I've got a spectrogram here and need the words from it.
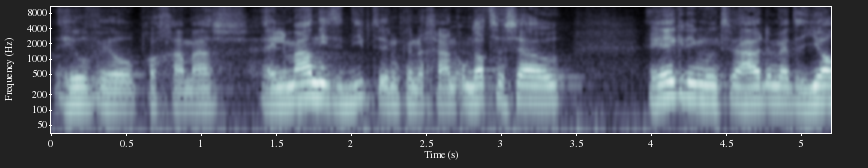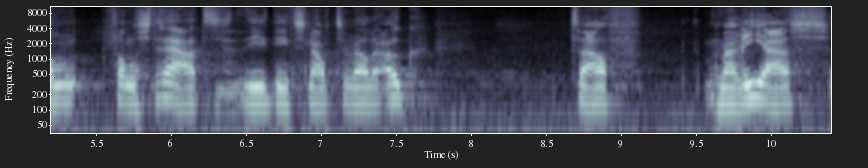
heel veel programma's helemaal niet de diepte in kunnen gaan, omdat ze zo rekening moeten houden met de Jan van de straat, die het niet snapt, terwijl er ook twaalf Maria's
